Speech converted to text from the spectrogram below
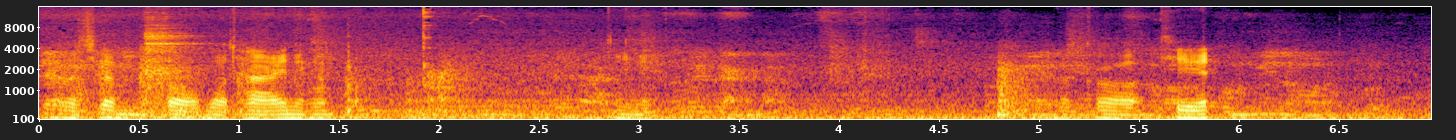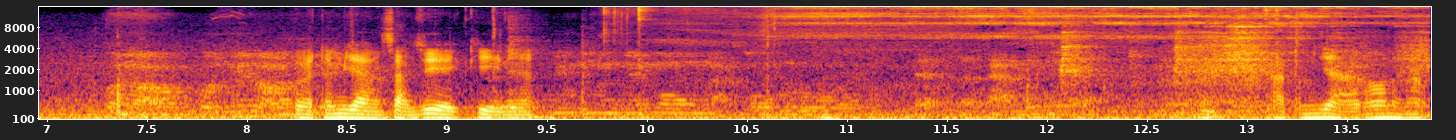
แล้วก็เชื่อมต่อหัวท้ายนะครับนี่นะแล้วก็เทสเปิดน้ำยางสามสิบเอกทีนะฮะอัดน้ำยาเข้านะครับ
